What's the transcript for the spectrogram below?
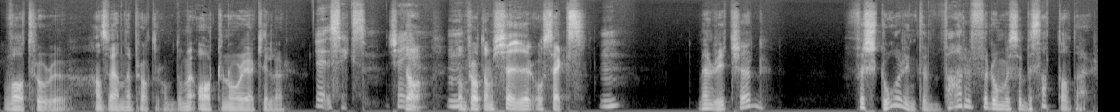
Vad tror du hans vänner pratar om? De är 18-åriga killar. Eh, Sex tjejer. Ja, de pratar om tjejer och sex. Mm. Men Richard förstår inte varför de är så besatta av det här.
